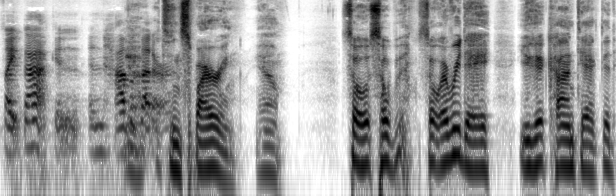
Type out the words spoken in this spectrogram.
fight back and and have a better. It's inspiring. Yeah. So so so every day you get contacted.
